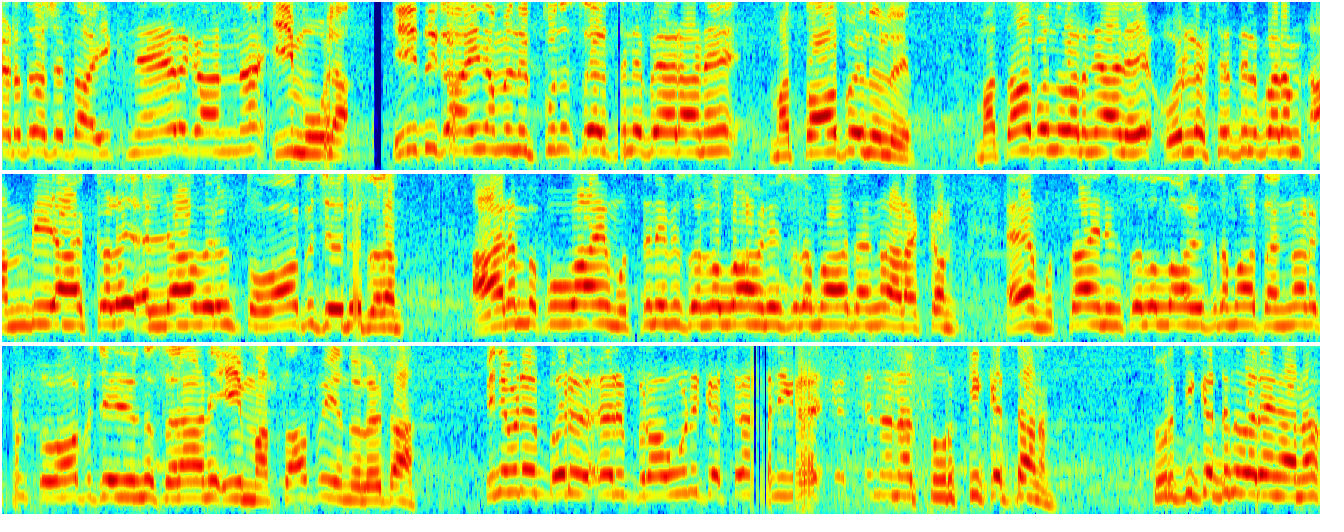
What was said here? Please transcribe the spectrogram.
ഇടതുവശട്ട ഈ നേരെ കാണുന്ന ഈ മൂല. ഇത് കായി നമ്മൾ നിൽക്കുന്ന സ്ഥലത്തിന്റെ പേരാണ് മത്താഫ് എന്നുള്ളത്. മത്താഫ് എന്ന് പറഞ്ഞാൽ ഒരു ലക്ഷത്തിൽ പരം അമ്പിയാക്കൾ എല്ലാവരും തൊവാഫ് ചെയ്ത സ്ഥലം. ആരംഭ പൂവായ മുത്തനബി സല്ലാഹു അലൈഹി സ്വലമ തങ്ങൾ അടക്കം ഏ മുത്തായ നബി സല്ലല്ലാഹു അലൈഹി വസല്ലമ തങ്ങളടക്കം തൊവാഫ് ചെയ്തിരുന്ന സ്ഥലമാണ് ഈ മത്താഫ് എന്നുള്ളത് കേട്ടോ. പിന്നെ ഇവിടെ ഒരു ഒരു ബ്രൗൺ കെട്ടാണ്. നിങ്ങൾ കെട്ടെന്ന് പറഞ്ഞാൽ തുർക്കി കെട്ടാണ്. തുർക്കിക്കെട്ട് എന്ന് പറയാൻ കാരണം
